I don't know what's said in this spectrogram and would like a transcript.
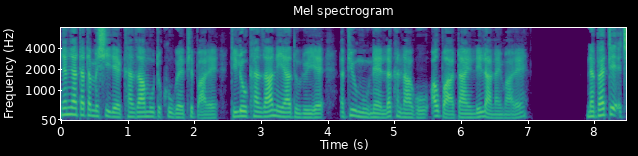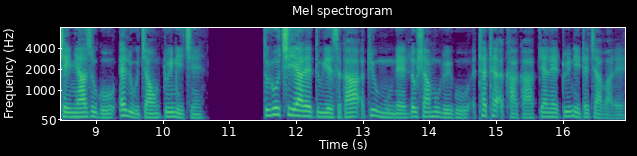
မျက်မျက်တတ်တတ်မရှိတဲ့ခံစားမှုတစ်ခုပဲဖြစ်ပါတယ်ဒီလိုခံစားနေရသူတွေရဲ့အပြုအမူနဲ့လက္ခဏာကိုအောက်ပါအတိုင်းလေ့လာနိုင်ပါတယ်နံပါတ်1အချိန်များစုကိုအဲ့လူအကြောင်းတွေးနေခြင်းသူတို့ချစ်ရတဲ့သူရဲ့စကားအပြုအမူနဲ့လှုပ်ရှားမှုတွေကိုအထက်ထက်အခါခါပြန်လည်တွေးနေတတ်ကြပါတယ်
